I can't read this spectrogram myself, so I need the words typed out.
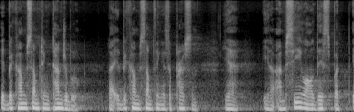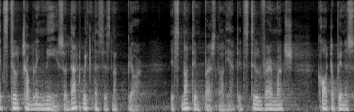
it becomes something tangible, like it becomes something as a person. Yeah, you know, I'm seeing all this, but it's still troubling me. So that weakness is not pure. It's not impersonal yet. It's still very much caught up in, its,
